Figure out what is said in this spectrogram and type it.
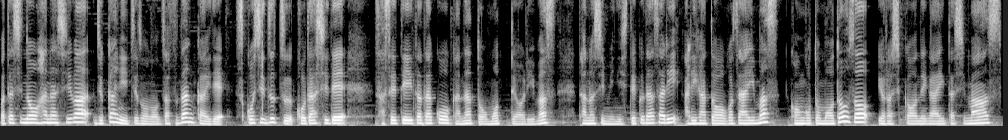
私のお話は10回に一度の雑談会で少しずつ小出しでさせていただこうかなと思っております。楽しみにしてくださりありがとうございます。今後ともどうぞよろしくお願いいたします。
